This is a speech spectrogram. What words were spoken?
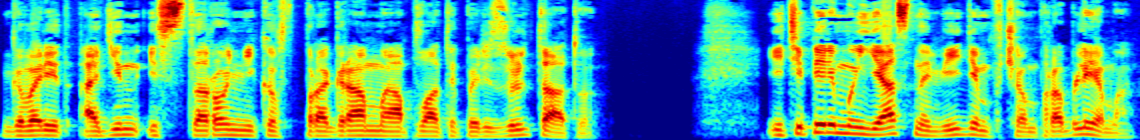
говорит один из сторонников программы оплаты по результату. И теперь мы ясно видим, в чем проблема.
